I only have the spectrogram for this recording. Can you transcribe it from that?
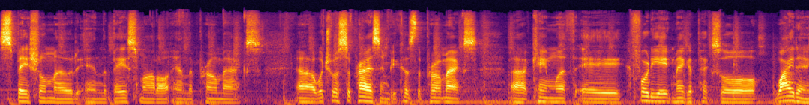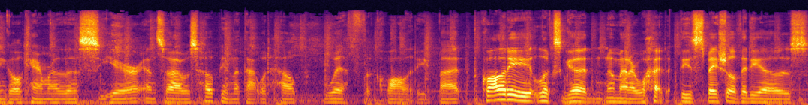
spatial mode in the base model and the Pro Max. Uh, which was surprising because the Pro Max uh, came with a 48 megapixel wide angle camera this year, and so I was hoping that that would help with the quality. But the quality looks good no matter what. These spatial videos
